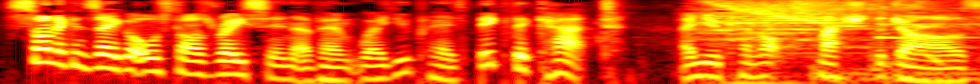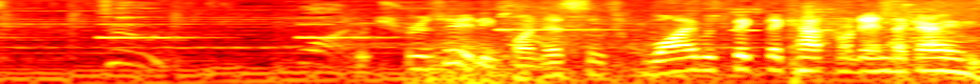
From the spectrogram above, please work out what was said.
Sonic and Sega All Stars Racing event where you play as Big the Cat and you cannot smash the jars. Which was really pointless since why was Big the Cat not in the game?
